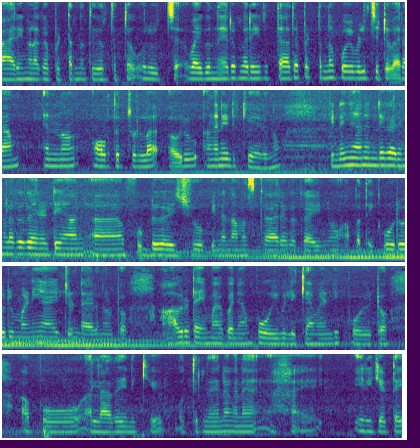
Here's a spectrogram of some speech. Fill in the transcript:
കാര്യങ്ങളൊക്കെ പെട്ടെന്ന് തീർത്തിട്ട് ഒരു ഉച്ച വൈകുന്നേരം വരെ ഇരുത്താതെ പെട്ടെന്ന് പോയി വിളിച്ചിട്ട് വരാം എന്ന് ഓർത്തിട്ടുള്ള ഒരു അങ്ങനെ ഇരിക്കുമായിരുന്നു പിന്നെ ഞാൻ എന്റെ കാര്യങ്ങളൊക്കെ കഴിഞ്ഞിട്ട് ഞാൻ ഫുഡ് കഴിച്ചു പിന്നെ നമസ്കാരമൊക്കെ കഴിഞ്ഞു. അപ്പോഴത്തേക്ക് ഓരോരു മണിയായിട്ടുണ്ടായിരുന്നു കേട്ടോ. ആ ഒരു ടൈമായപ്പോൾ ഞാൻ പോയി വിളിക്കാൻ വേണ്ടി പോയി കേട്ടോ. അപ്പോൾ അല്ലാതെ എനിക്ക് ഒത്തിരി നേരം അങ്ങനെ ഇരിക്കട്ടെ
